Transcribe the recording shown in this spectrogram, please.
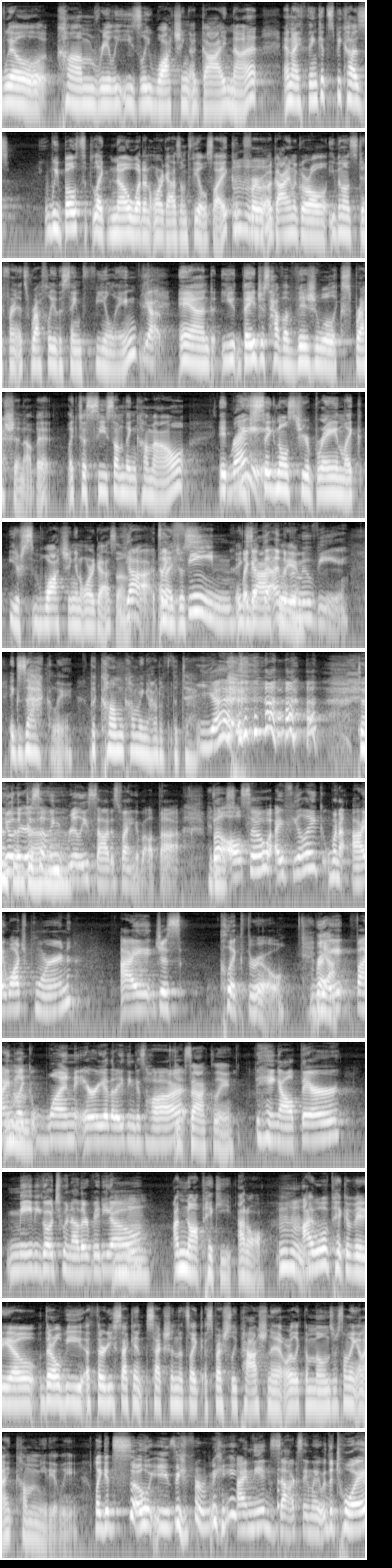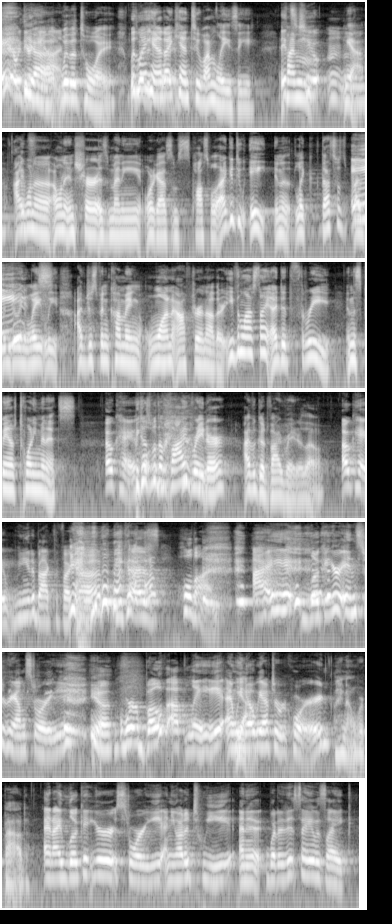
will come really easily watching a guy nut, and I think it's because we both like know what an orgasm feels like Like, for Mm-hmm. a guy and a girl even though it's different it's roughly the same feeling Yeah. and you they just have a visual expression of it like to see something come out it Right. signals to your brain like you're watching an orgasm Yeah, it's And I like just- fiend, like at the end of a movie. exactly the cum coming out of the dick Yeah. Dun, you know, dun, there is dun. something really satisfying about that. It but is. also, I feel like when I watch porn, I just click through, right? Yeah. Find like one area that I think is hot, exactly hang out there, maybe go to another video. Mm-hmm. I'm not picky at all. Mm-hmm. I will pick a video. There will be a 30 second section that's like especially passionate or like the moans or something, and I come immediately. Like it's so easy for me. I'm the exact same way with a toy or with your yeah, hand. with a toy. With, my With a hand, I can too. I'm lazy. It's I'm, too- mm-mm. yeah. I It's- wanna, I wanna ensure as many orgasms as possible. I could do eight, in a, like that's what I've been doing lately. I've just been coming one after another. Even last night, I did three in the span of 20 minutes. Okay, Because with a vibrator, I have a good vibrator though. Okay, we need to back the fuck up because hold on. I look at your Instagram story. Yeah. We're both up late and we Yeah. know we have to record. I know we're bad. And I look at your story and you had a tweet and it what did it say? It was like,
